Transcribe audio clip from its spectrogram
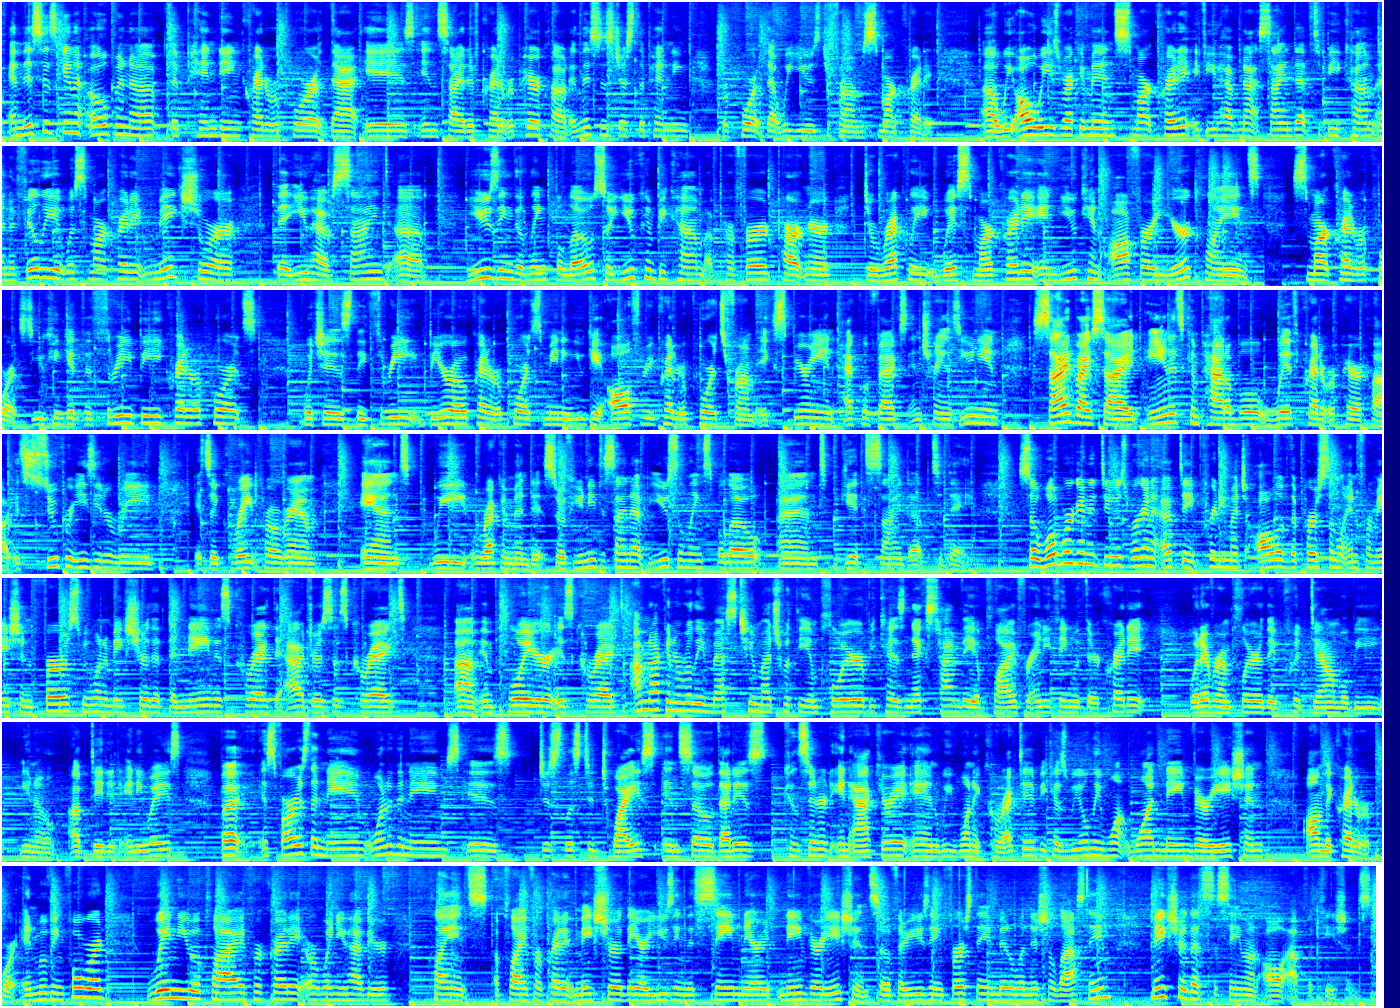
and this is going to open up the pending credit report that is inside of Credit Repair Cloud. And this is just the pending report that we used from Smart Credit. Uh, we always recommend Smart Credit. If you have not signed up to become an affiliate with Smart Credit, make sure that you have signed up using the link below so you can become a preferred partner directly with Smart Credit and you can offer your clients smart credit reports. You can get the 3B credit reports, which is the three bureau credit reports, meaning you get all three credit reports from Experian, Equifax, and TransUnion side by side, and it's compatible with Credit Repair Cloud. It's super easy to read, it's a great program, and we recommend it. So if you need to sign up, use the links below and get signed up today. So what we're going to do is we're going to update pretty much all of the personal information first. We want to make sure that the name is correct, the address is correct, um, employer is correct. I'm not going to really mess too much with the employer because next time they apply for anything with their credit, whatever employer they put down will be, you know, updated anyways. But as far as the name, one of the names is just listed twice and so that is considered inaccurate and we want it corrected because we only want one name variation on the credit report and moving forward when you apply for credit or when you have your clients apply for credit make sure they are using the same name variation so if they're using first name middle initial last name make sure that's the same on all applications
